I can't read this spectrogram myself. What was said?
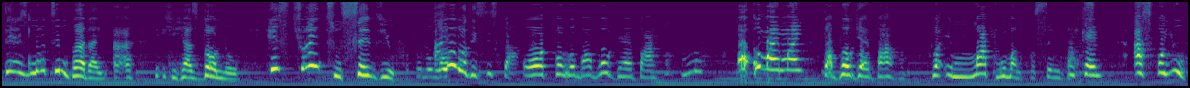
there is nothing bad I, uh, he has done, no. He's trying to save you. Are you not the sister? Oh, Tolobabo Geba. Oku my mind, Dabo Geba. You are a mad woman for saying that. Okay. As for you,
